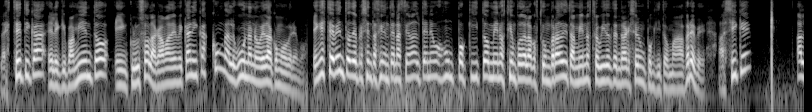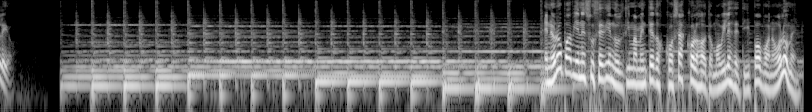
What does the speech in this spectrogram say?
la estética, el equipamiento e incluso la gama de mecánicas con alguna novedad como veremos. En este evento de presentación internacional tenemos un poquito menos tiempo del acostumbrado y también nuestro vídeo tendrá que ser un poquito más breve, así que al lío. En Europa vienen sucediendo últimamente dos cosas con los automóviles de tipo monovolumen.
